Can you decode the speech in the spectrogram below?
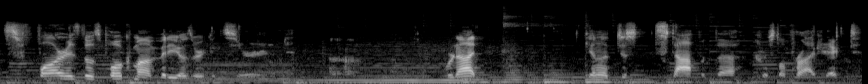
As far as those Pokemon videos are concerned, um, we're not gonna just stop with the Crystal Project.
